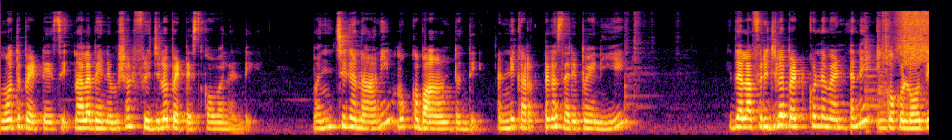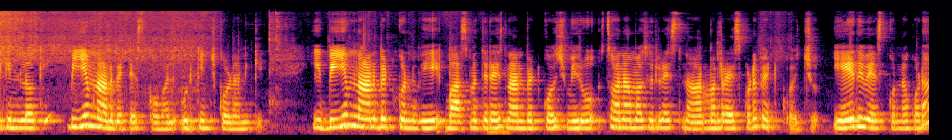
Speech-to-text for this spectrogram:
మూత పెట్టేసి నలభై నిమిషాలు ఫ్రిడ్జ్లో పెట్టేసుకోవాలండి. మంచిగా నాని ముక్క బాగుంటుంది. అన్నీ కరెక్ట్గా సరిపోయినాయి. ఇది అలా ఫ్రిడ్జ్లో పెట్టుకున్న వెంటనే ఇంకొక లోతు గిన్నెలోకి బియ్యం నానబెట్టేసుకోవాలి ఉడికించుకోవడానికి. ఈ బియ్యం నానబెట్టుకున్నవి బాస్మతి రైస్ నానబెట్టుకోవచ్చు మీరు Sona Masoori rice normal rice కూడా పెట్టుకోవచ్చు. ఏది వేసుకున్నా కూడా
